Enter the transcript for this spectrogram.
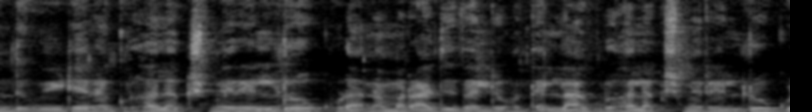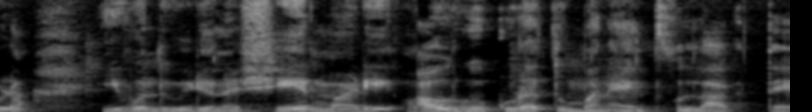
ಒಂದು ವಿಡಿಯೋನ ಗೃಹಲಕ್ಷ್ಮಿಯರೆಲ್ಲರೂ ಕೂಡ, ನಮ್ಮ ರಾಜ್ಯದಲ್ಲಿರುವಂಥ ಎಲ್ಲ ಗೃಹಲಕ್ಷ್ಮಿಯರೆಲ್ಲರೂ ಕೂಡ ಈ ಒಂದು ವಿಡಿಯೋನ ಶೇರ್ ಮಾಡಿ. ಅವ್ರಿಗೂ ಕೂಡ ತುಂಬಾ ಹೆಲ್ಪ್ಫುಲ್ ಆಗುತ್ತೆ.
